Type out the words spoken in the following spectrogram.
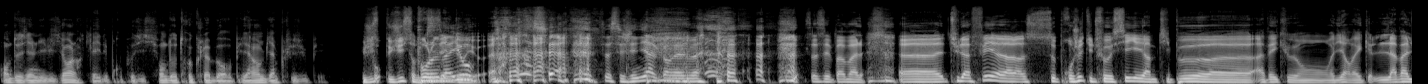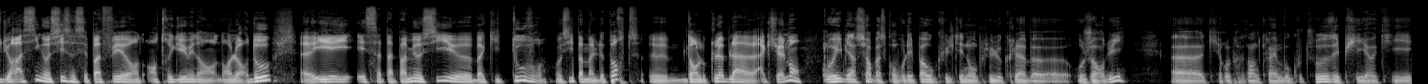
en deuxième division, alors qu'il avait des propositions d'autres clubs européens bien plus huppés. Juste, juste sur pour le de maillot. Ça, c'est génial quand même. Ça c'est pas mal. Euh, tu l'as fait, euh, ce projet, tu le fais aussi un petit peu euh, avec, on va dire, avec l'aval du Racing aussi. Ça s'est pas fait en- entre guillemets dans, dans leur dos, et, et ça t'a permis aussi, bah, qui t'ouvre aussi pas mal de portes dans le club là actuellement. Oui, bien sûr, parce qu'on voulait pas occulter non plus le club aujourd'hui, euh, qui représente quand même beaucoup de choses et puis euh, qui,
